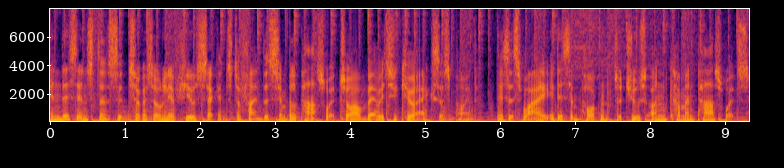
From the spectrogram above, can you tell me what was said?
In this instance, it took us only a few seconds to find the simple password to our very secure access point. This is why it is important to choose uncommon passwords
